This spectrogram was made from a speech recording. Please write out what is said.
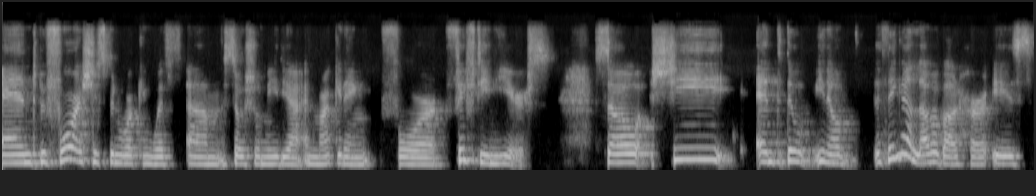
And before, she's been working with um, social media and marketing for 15 years. So she, and the, you know, the thing I love about her is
